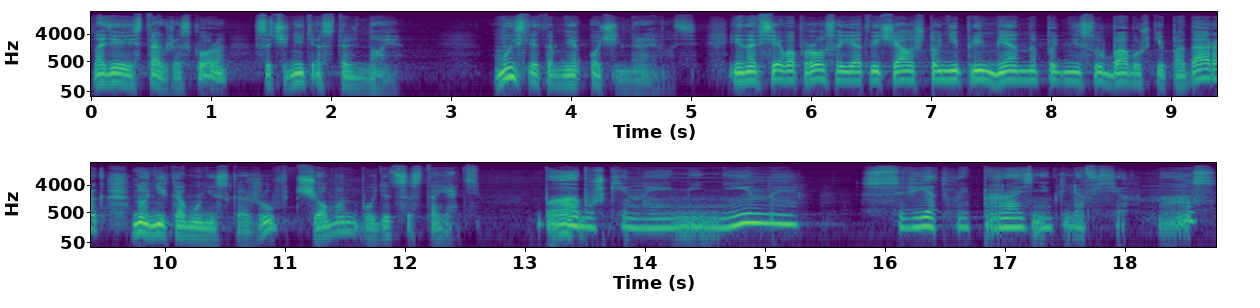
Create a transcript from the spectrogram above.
надеясь также скоро сочинить остальное. Мысль эта мне очень нравилась. И на все вопросы я отвечал, что непременно поднесу бабушке подарок, но никому не скажу, в чем он будет состоять. Бабушкины именины, светлый праздник для всех нас,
